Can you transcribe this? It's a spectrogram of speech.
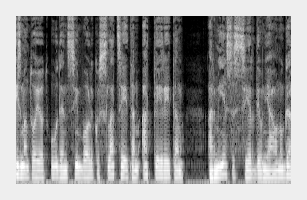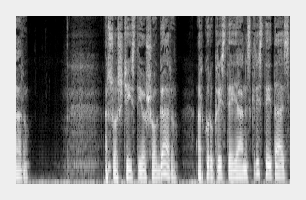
izmantojot ūdens simboliku slacītam, attīrītam, ar miesas sirdi un jaunu garu. Ar šo šķīstījošo garu ar kuru kristīja Jānis Kristītājs,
